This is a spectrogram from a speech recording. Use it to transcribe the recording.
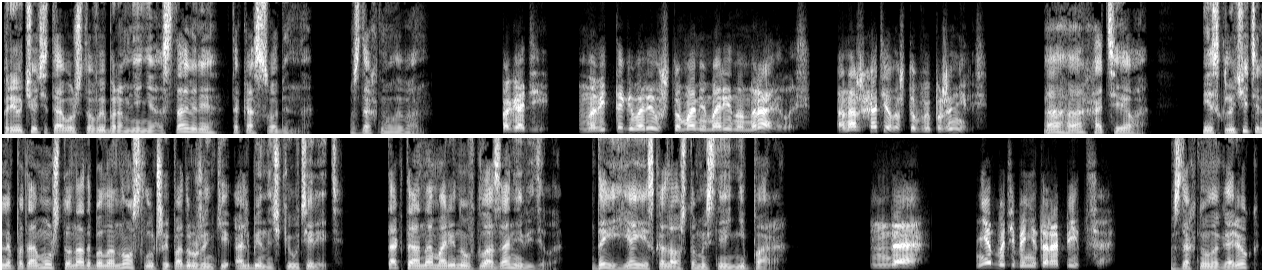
При учете того, что выбора мне не оставили, так особенно», — вздохнул Иван. «Погоди, но ведь ты говорил, что маме Марина нравилась. Она же хотела, чтобы вы поженились». «Ага, хотела. Исключительно потому, что надо было нос лучшей подруженьки Альбиночки утереть. Так-то она Марину в глаза не видела. Да и я ей сказал, что мы с ней не пара». «Да, нет бы тебе не торопиться», — вздохнул Игорек,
